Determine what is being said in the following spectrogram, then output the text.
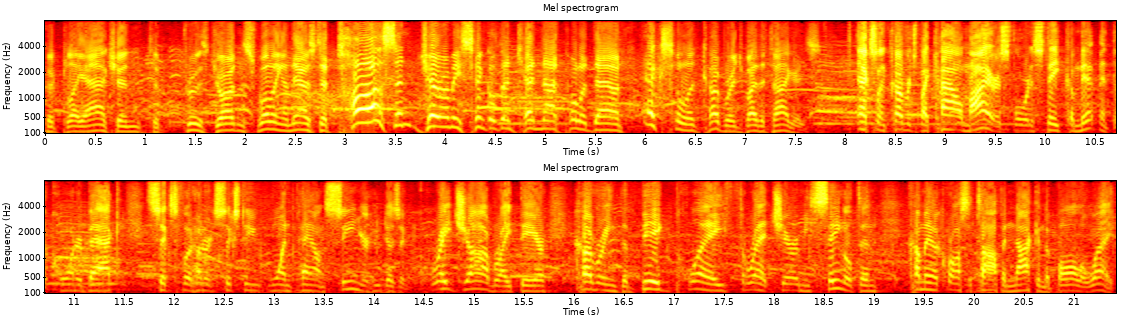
Good play action to Bruce Jordan Swilling, and there's the toss, and Jeremy Singleton cannot pull it down. Excellent coverage by the Tigers. Excellent coverage by Kyle Myers, Florida State commitment, the cornerback, six foot, 161 pound senior, who does a great job right there covering the big play threat, Jeremy Singleton, coming across the top and knocking the ball away.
